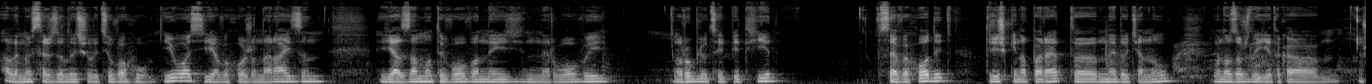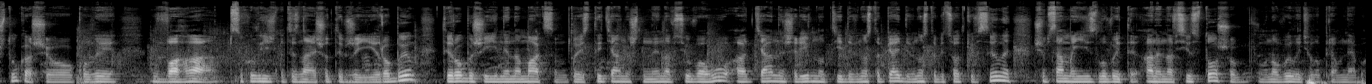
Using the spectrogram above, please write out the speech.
Але ми все ж залишили цю вагу. І ось я виходжу на Ryzen, я замотивований, нервовий, роблю цей підхід, все виходить. Трішки наперед е, не дотягнув. Воно завжди є така штука, що коли вага психологічно ти знаєш, що ти вже її робив, ти робиш її не на максимум. Тобто ти тягнеш не на всю вагу, а тягнеш рівно ті 95-90% сили, щоб саме її зловити, а не на всі 100, щоб воно вилетіло прямо в небо.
